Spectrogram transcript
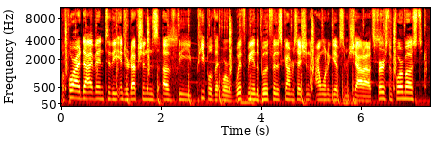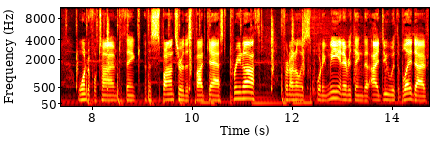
Before I dive into the introductions of the people that were with me in the booth for this conversation, I want to give some shout outs. First and foremost, wonderful time to thank the sponsor of this podcast, Prinoth, for not only supporting me and everything that I do with the Blade Dive,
